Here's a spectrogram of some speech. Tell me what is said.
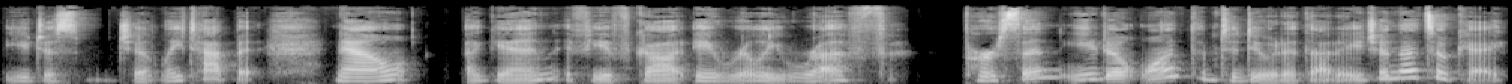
You just gently tap it. Now, again, if you've got a really rough person, you don't want them to do it at that age, and that's okay.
